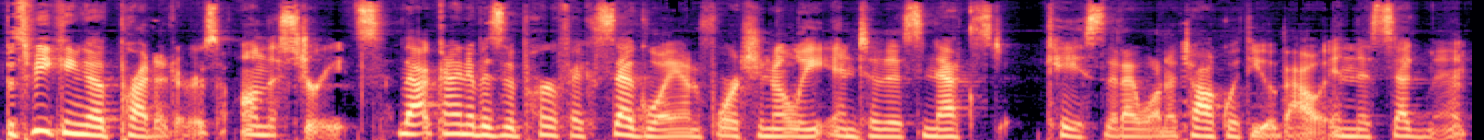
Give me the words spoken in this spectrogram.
But speaking of predators on the streets, that kind of is a perfect segue, unfortunately, into this next case that I want to talk with you about in this segment.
